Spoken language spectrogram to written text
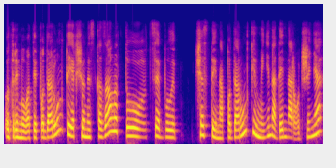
отримувати подарунки. Якщо не сказала, то це були частина подарунків мені на день народження.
